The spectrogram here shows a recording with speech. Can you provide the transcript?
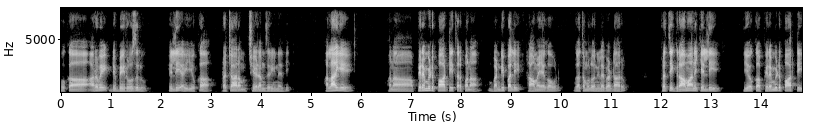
ఒక అరవై డెబ్భై రోజులు వెళ్ళి ఈ యొక్క ప్రచారం చేయడం జరిగినది. అలాగే మన పిరమిడ్ పార్టీ తరపున బండిపల్లి రామయ్య గౌడ్ గతంలో నిలబడ్డారు. ప్రతి గ్రామానికి వెళ్ళి ఈ యొక్క పిరమిడ్ పార్టీ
